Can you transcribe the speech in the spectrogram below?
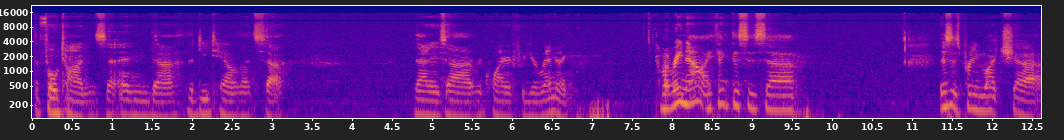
the photons and uh, the detail that's uh, that is required for your rendering. But right now, I think this is this is pretty much I,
